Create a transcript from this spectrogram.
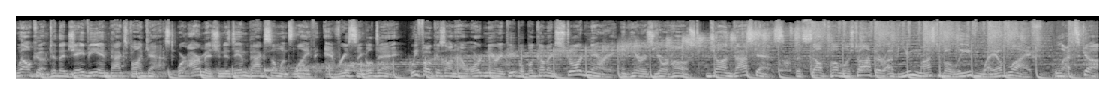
Welcome to the JV Impacts Podcast, where our mission is to impact someone's life every single day. We focus on how ordinary people become extraordinary. And here is your host, John Vasquez, the self published author of You Must Believe Way of Life. Let's go.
